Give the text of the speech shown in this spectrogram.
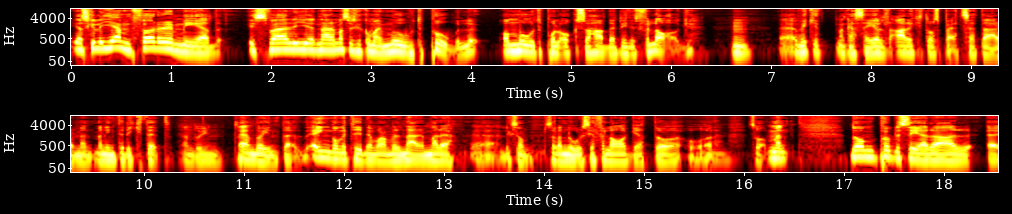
jag skulle jämföra det med, i Sverige närmast vi ska komma i Motpol, om Motpol också hade ett litet förlag. Eh, vilket man kan säga är lite Arktos på ett sätt är, men, men inte riktigt. Ändå inte. Ändå inte. En gång i tiden var de väl närmare eh, liksom, sådär Nordiska förlaget och, och så. Men de publicerar eh,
